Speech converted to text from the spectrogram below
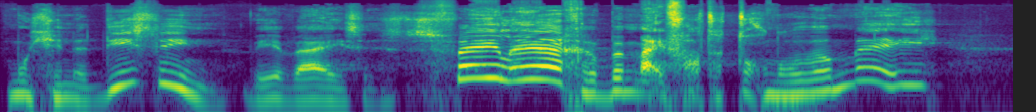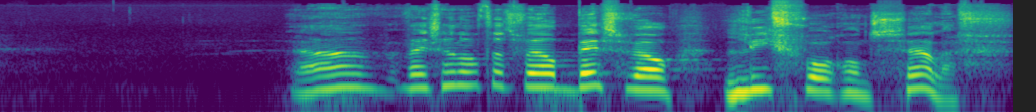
Moet je het die zien, weer wijzen. Het is veel erger. Bij mij valt het toch nog wel mee. Ja, wij zijn altijd wel best wel lief voor onszelf.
